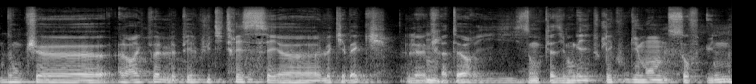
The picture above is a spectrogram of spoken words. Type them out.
Donc, euh, à l'heure actuelle, le pays le plus titré, c'est euh, le Québec. Le hmm. créateur, ils ont quasiment gagné toutes les Coupes du Monde, sauf une,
